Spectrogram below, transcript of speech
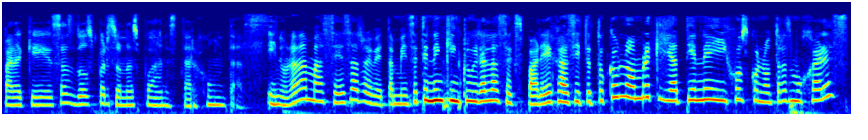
para que esas dos personas puedan estar juntas. Y no nada más esas, Rebe, también se tienen que incluir a las exparejas. Si te toca un hombre que ya tiene hijos con otras mujeres,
